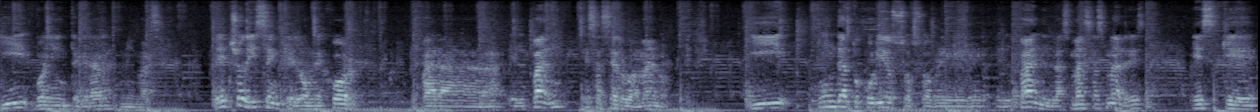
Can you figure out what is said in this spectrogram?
y voy a integrar mi masa. De hecho, dicen que lo mejor para el pan es hacerlo a mano. Y un dato curioso sobre el pan y las masas madres es que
